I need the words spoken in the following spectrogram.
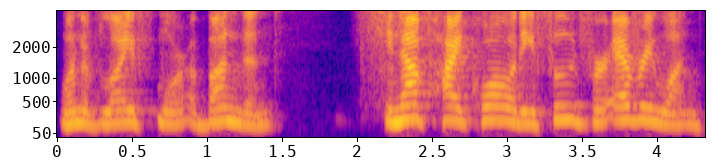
one of life more abundant, enough high quality food for everyone,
